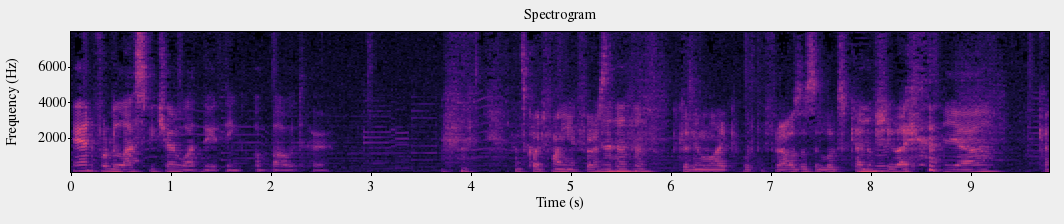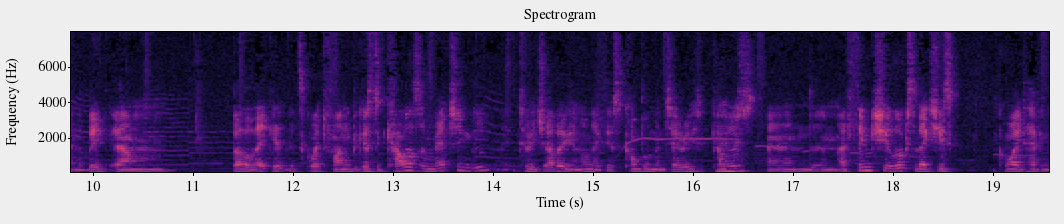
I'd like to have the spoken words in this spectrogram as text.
And for the last picture, what do you think about her? That's quite funny at first because you know like with the trousers, it looks kind Mhm. of she like yeah. kind of big. Um, but I like it. It's quite funny because the colors are matching good to each other. You know, like there's complementary colors, and um, I think she looks like she's quite having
